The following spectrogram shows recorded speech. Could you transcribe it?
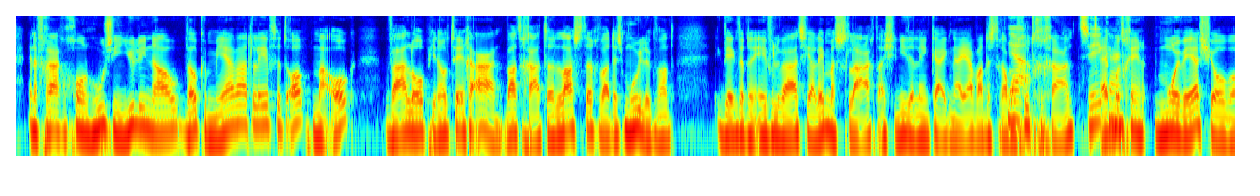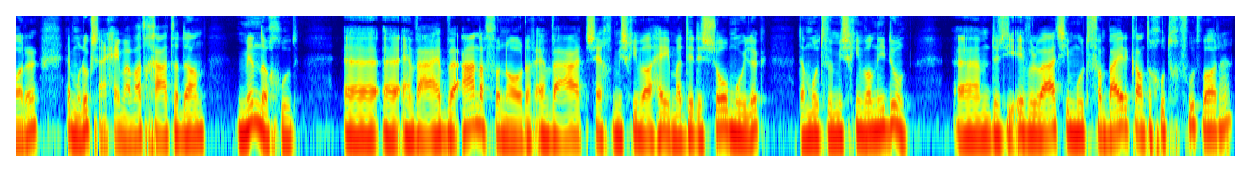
En dan vragen we gewoon, hoe zien jullie nou, welke meerwaarde levert het op? Maar ook, waar loop je nou tegenaan? Wat gaat er lastig, wat is moeilijk? Want ik denk dat een evaluatie alleen maar slaagt als je niet alleen kijkt naar, ja, wat is er allemaal ja, goed gegaan? Zeker. Het moet geen mooi weershow worden. Het moet ook zijn, hé, hey, maar wat gaat er dan minder goed? Uh, uh, en waar hebben we aandacht voor nodig? En waar zeggen we misschien wel, hé, hey, maar dit is zo moeilijk, dan moeten we misschien wel niet doen. Um, dus die evaluatie moet van beide kanten goed gevoed worden.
